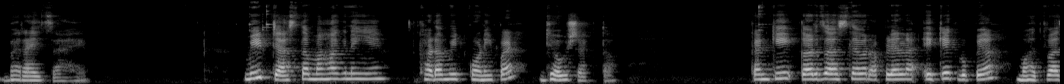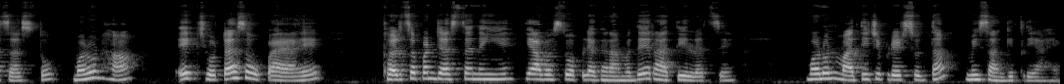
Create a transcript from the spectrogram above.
भरायचं आहे. मीठ जास्त महाग नाही आहे खडं मीठ कोणी पण घेऊ शकतं. कारण की कर्ज असल्यावर आपल्याला एक एक रुपया महत्त्वाचा असतो. म्हणून हा एक छोटासा उपाय आहे. खर्च पण जास्त नाही आहे या वस्तू आपल्या घरामध्ये राहतीलच आहे. म्हणून मातीची प्लेटसुद्धा मी सांगितली आहे.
